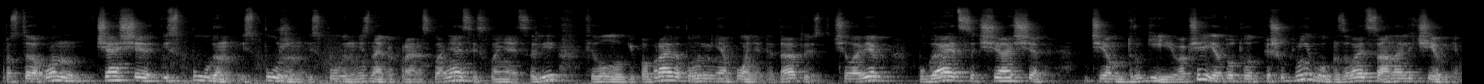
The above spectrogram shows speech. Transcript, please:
Просто он чаще испуган, испужен, испуган, не знаю, как правильно склоняется и склоняется ли, филологи поправят, вы меня поняли, да, то есть человек пугается чаще, чем другие. Вообще, я тут вот пишу книгу, называется она «Лечебник».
